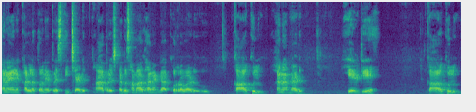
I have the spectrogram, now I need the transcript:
అని ఆయన కళ్ళతోనే ప్రశ్నించాడు. ఆ ప్రశ్నకు సమాధానంగా కుర్రవాడు కాకులు అని అన్నాడు. ఏమిటి? కాకులు.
